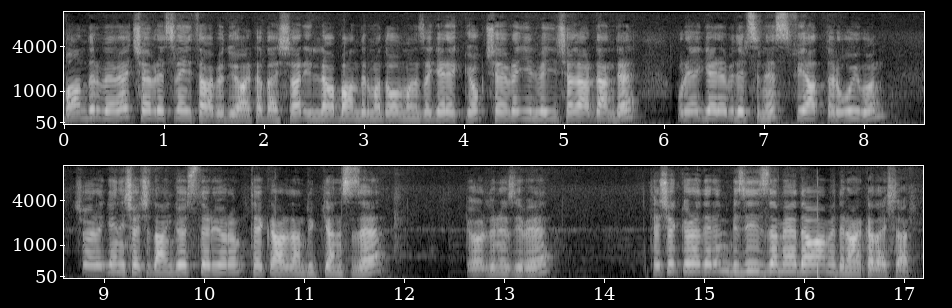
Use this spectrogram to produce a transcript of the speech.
Bandır ve çevresine hitap ediyor arkadaşlar. İlla bandırmada olmanıza gerek yok. Çevre il ve ilçelerden de buraya gelebilirsiniz. Fiyatları uygun. Şöyle geniş açıdan gösteriyorum. Tekrardan dükkanı size. Gördüğünüz gibi. Teşekkür ederim. Bizi izlemeye devam edin arkadaşlar.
